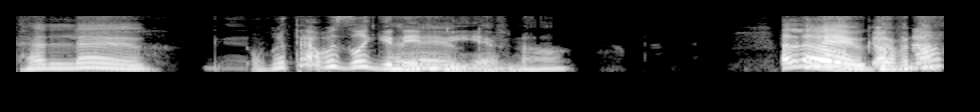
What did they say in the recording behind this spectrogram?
Hello. What that was like an hello, Indian. Governor. Hello, Hello, governor. Governor.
